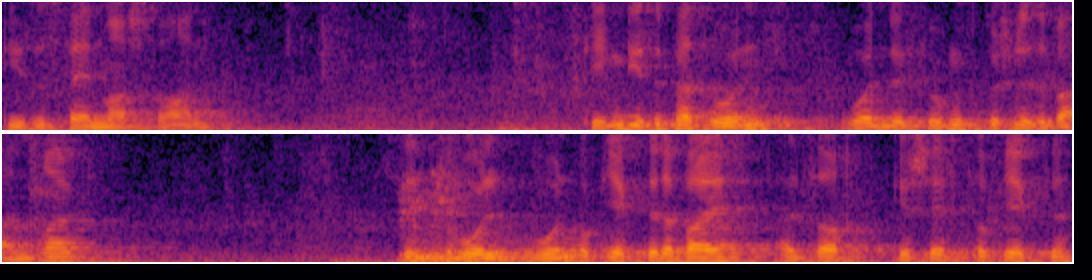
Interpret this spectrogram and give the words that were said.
dieses Fanmarschs waren. Gegen diese Personen wurden Durchsuchungsbeschlüsse beantragt. Es sind sowohl Wohnobjekte dabei als auch Geschäftsobjekte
